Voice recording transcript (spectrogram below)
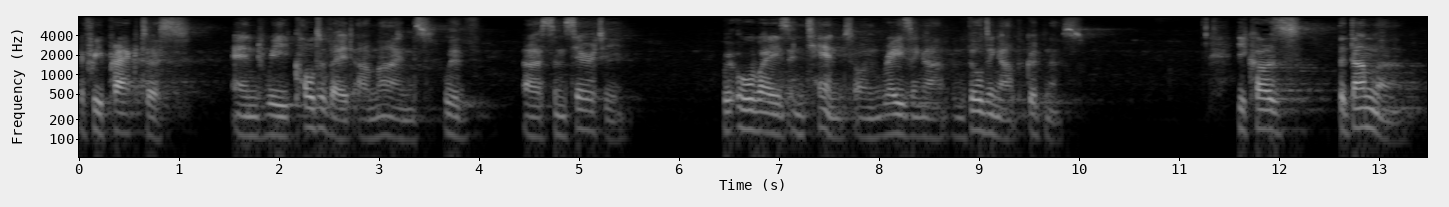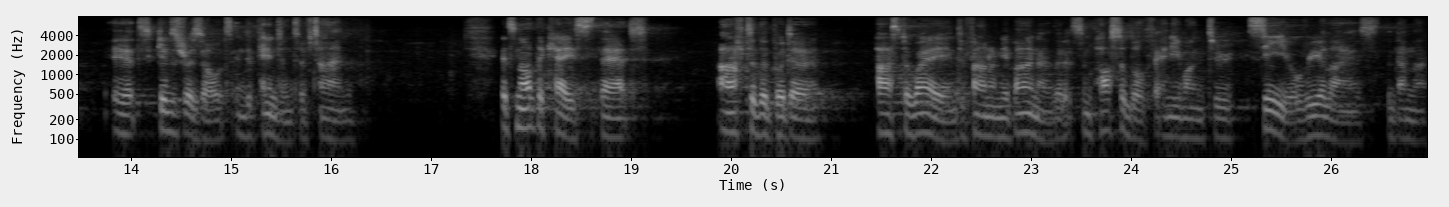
if we practice and we cultivate our minds with uh, sincerity, we're always intent on raising up and building up goodness. Because the Dhamma, it gives results independent of time. It's not the case that after the Buddha passed away into final Nibbana that it's impossible for anyone to see or realize the Dhamma.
